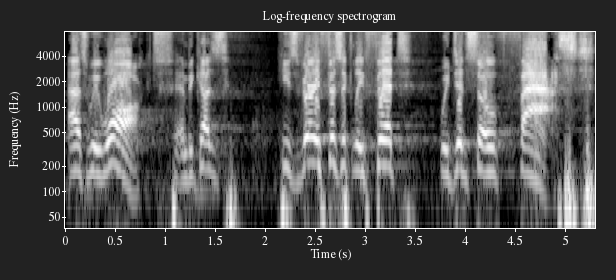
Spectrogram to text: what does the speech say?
as we walked. And because he's very physically fit, we did so fast.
